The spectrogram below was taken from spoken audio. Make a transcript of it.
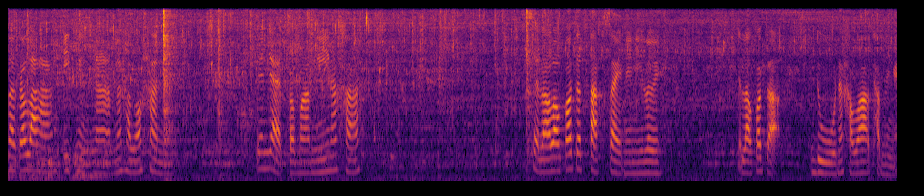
แล้วก็ล้างอีกหนึ่งน้ำนะคะ แล้วหั่นเส้นใหญ่ประมาณนี้นะคะ เสร็จแล้วเราก็จะตักใส่ในนี้เลย เดี๋ยวเราก็จะดูนะคะว่าทำยังไง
